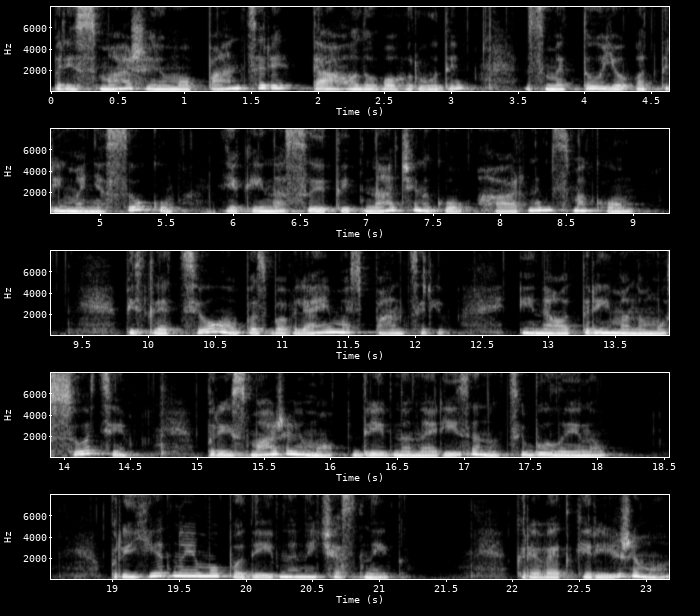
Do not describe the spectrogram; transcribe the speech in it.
присмажуємо панцири та головогруди з метою отримання соку, який наситить начинку гарним смаком. Після цього позбавляємось панцирів і на отриманому соці присмажуємо дрібно нарізану цибулину. Приєднуємо подрібнений часник. Креветки ріжемо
